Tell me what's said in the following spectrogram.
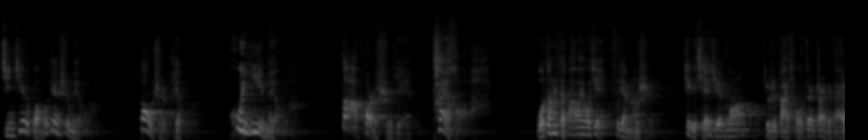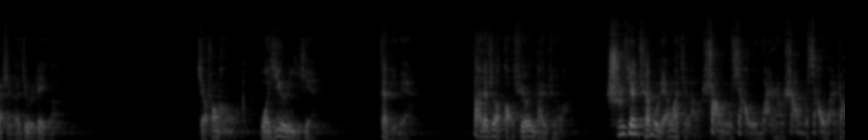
紧接着广播电视没有了，报纸没有了，会议没有了，大块的时间太好了。我当时在八八幺舰副舰长室，这个前舷窗就是大我在这儿给大家指的就是这个小窗口，我一个人一间，在里面。大家知道搞学问，大家知道吧？时间全部连贯起来了，上午、下午、晚上，上午、下午、晚上，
